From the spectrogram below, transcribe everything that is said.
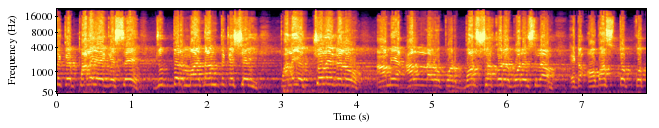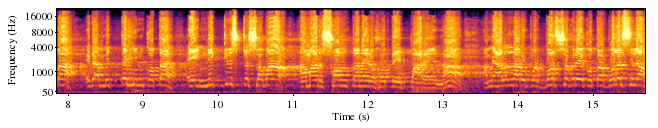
থেকে পালিয়ে গেছে, যুদ্ধের ময়দান থেকে সেই পালিয়ে চলে গেল, আমি আল্লাহর উপর ভরসা করে বলেছিলাম, এটা অবাস্তব কথা, এটা মিথ্যাহীন কথা, এই নিকৃষ্ট স্বভাব আমার সন্তানের হতে পারে না। আমি আল্লাহর উপর ভরসা করে কথা বলেছিলাম,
